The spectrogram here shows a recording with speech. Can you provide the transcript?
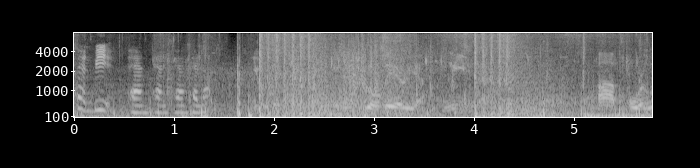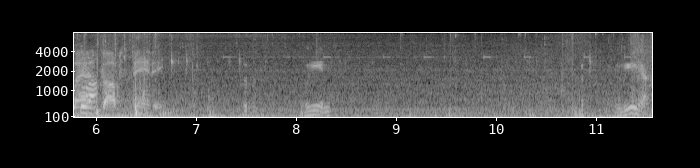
แพนบี้แพนแพนแพนแพนแล้ว You have entered a controlled area. Leave now. Op 4 last stop standing. ไม่เห็นนี่อะ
